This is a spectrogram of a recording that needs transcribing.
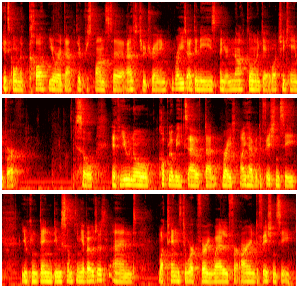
it's going to cut your adaptive response to altitude training right at the knees, and you're not going to get what you came for. So, if you know a couple of weeks out that, right, I have a deficiency, you can then do something about it. And what tends to work very well for iron deficiency,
